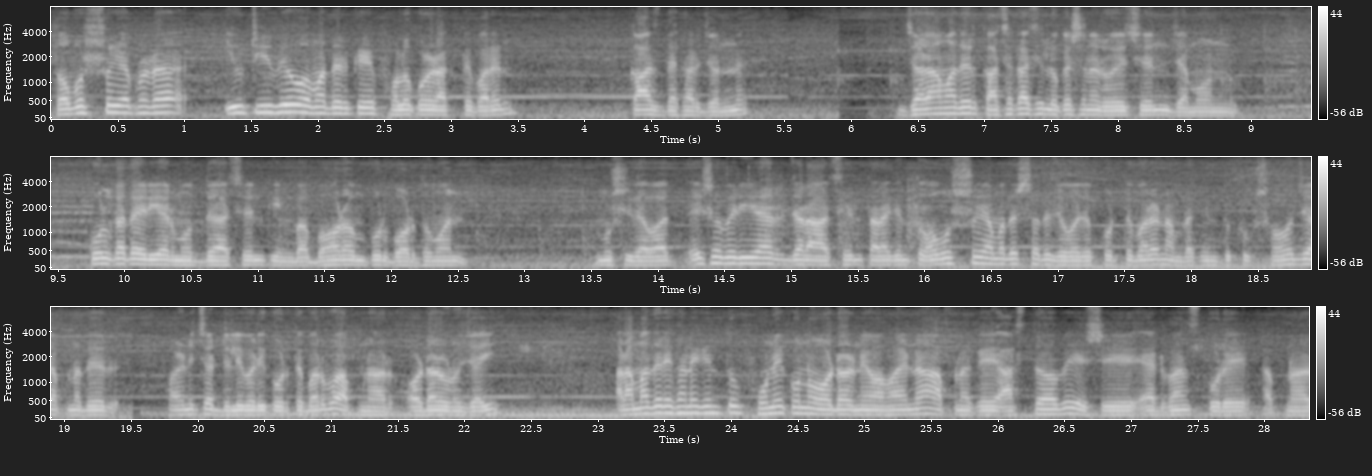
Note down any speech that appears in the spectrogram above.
তো অবশ্যই আপনারা ইউটিউবেও আমাদেরকে ফলো করে রাখতে পারেন কাজ দেখার জন্যে। যারা আমাদের কাছাকাছি লোকেশনে রয়েছেন, যেমন কলকাতা এরিয়ার মধ্যে আছেন কিংবা বহরমপুর, বর্ধমান মুর্শিদাবাদ, এইসব এরিয়ার যারা আছেন, তারা কিন্তু অবশ্যই আমাদের সাথে যোগাযোগ করতে পারেন। আমরা কিন্তু খুব সহজে আপনাদের ফার্নিচার ডেলিভারি করতে পারব আপনার অর্ডার অনুযায়ী। আর আমাদের এখানে কিন্তু ফোনে কোনো অর্ডার নেওয়া হয় না। আপনাকে আসতে হবে, এসে অ্যাডভান্স করে আপনার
